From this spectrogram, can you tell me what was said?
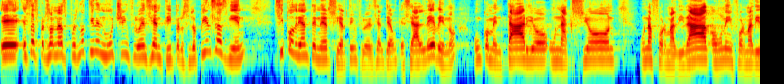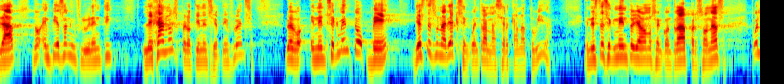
Eh, estas personas pues no tienen mucha influencia en ti, pero si lo piensas bien, sí podrían tener cierta influencia en ti, aunque sea leve, ¿no? Un comentario, una acción, una formalidad o una informalidad, ¿no? Empiezan a influir en ti. Lejanos, pero tienen cierta influencia. Luego, en el segmento B, ya este es un área que se encuentra más cercana a tu vida. En este segmento ya vamos a encontrar a personas pues,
